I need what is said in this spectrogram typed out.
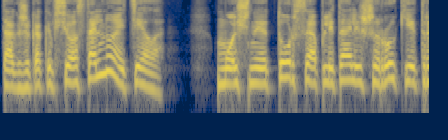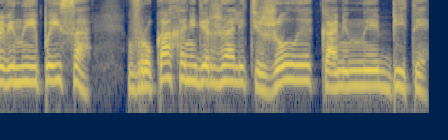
так же, как и все остальное тело. Мощные торсы оплетали широкие травяные пояса, в руках они держали тяжелые каменные биты.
